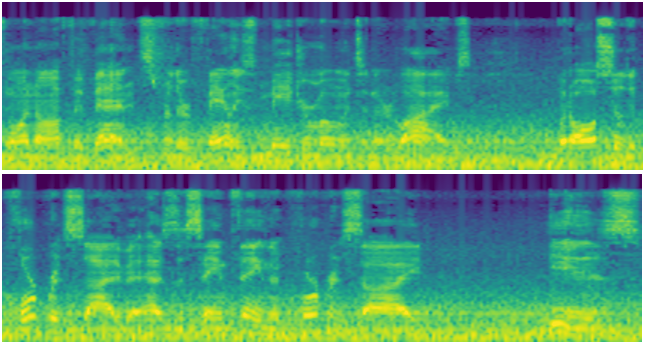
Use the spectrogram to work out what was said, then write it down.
one-off events for their families, major moments in their lives, but also the corporate side of it has the same thing. The corporate side is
